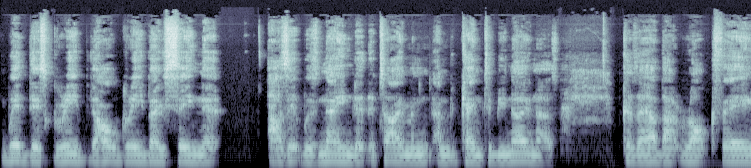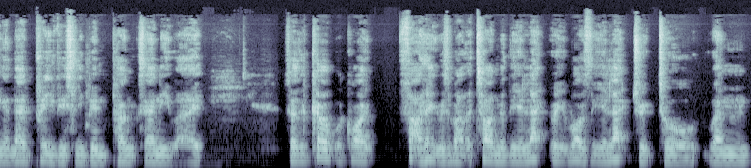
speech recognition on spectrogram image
with this grebe the whole grebo scene that as it was named at the time and, and came to be known as because they had that rock thing and they'd previously been punks anyway. So the cult were quite I think it was about the time of the electric it was the electric tour when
